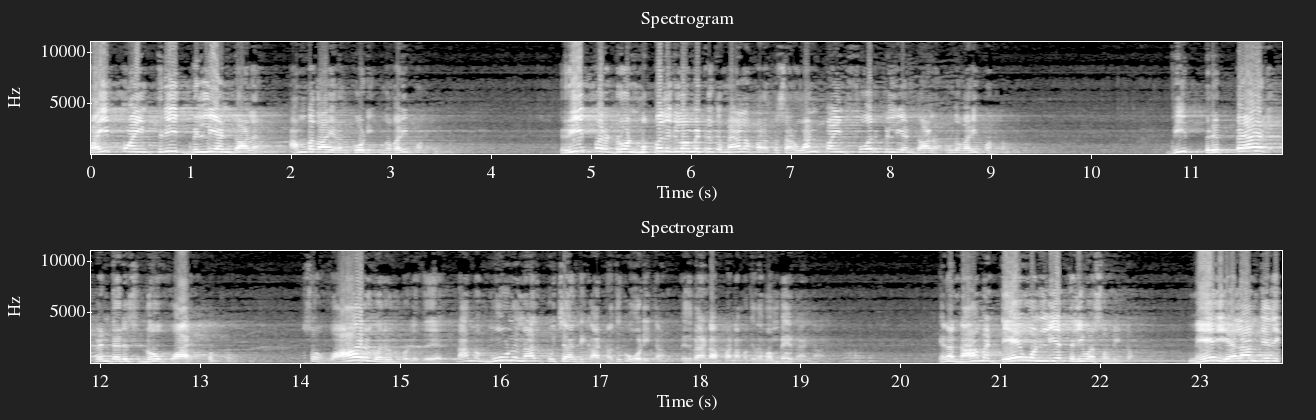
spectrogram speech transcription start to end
five point three billion dollar ஐம்பதாயிரம் கோடி உங்க வரி பணம் ரீப்பர் ட்ரோன் முப்பது கிலோமீட்டருக்கு மேல பறக்கும் sir one point four billion dollar உங்க வரி பண்றோம் we prepared when there is no war so war வரும் பொழுது நாம மூணு நாள் பூச்சாண்டி காட்டுறதுக்கு ஓடிட்டாங்க இது வேண்டாம்ப்பா நமக்கு இந்த வம்பே வேண்டாம். ஏன்னா நாம டே ஒன்லயே தெளிவா சொல்லிட்டோம். மே ஏழாம் தேதி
